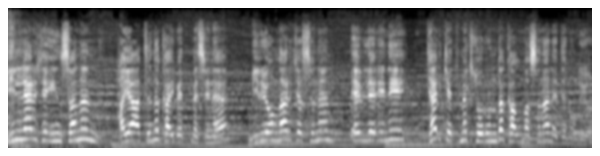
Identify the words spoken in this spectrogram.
binlerce insanın hayatını kaybetmesine, milyonlarcasının evlerini terk etmek zorunda kalmasına neden oluyor.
